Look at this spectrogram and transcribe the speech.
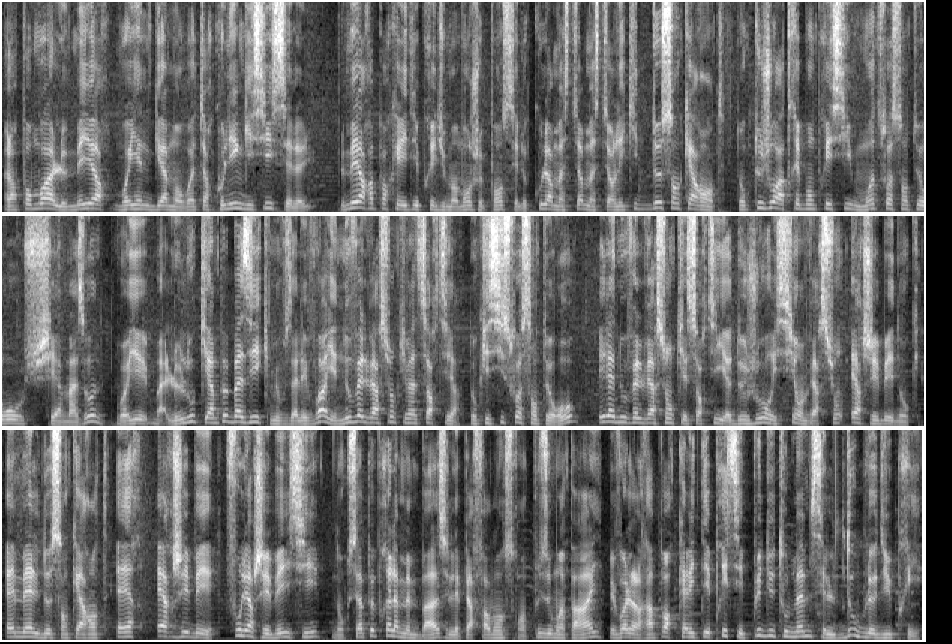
Alors pour moi le meilleur moyenne gamme en water cooling ici c'est le meilleur rapport qualité-prix du moment, je pense, c'est le Cooler Master Master Liquid 240. Donc toujours à très bon prix ici, moins de 60 euros chez Amazon. Vous voyez, bah, le look est un peu basique, mais vous allez voir, il y a une nouvelle version qui vient de sortir. Donc ici 60 euros. Et la nouvelle version qui est sortie il y a deux jours ici en version RGB, donc ML240R RGB. Full RGB ici, donc c'est à peu près la même base, les performances seront plus ou moins pareilles. Mais voilà, le rapport qualité-prix, c'est plus du tout le même, c'est le double du prix.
